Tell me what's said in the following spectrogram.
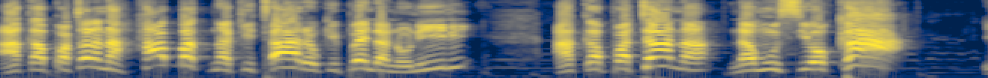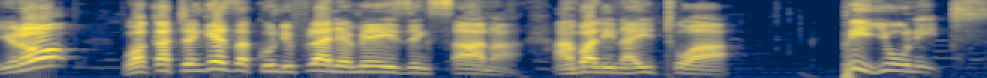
akapatana na habat na kitare ukipenda nonini akapatana na Musioka you know? Wakatengeza kundi fulani amazing sana ambayo linaitwa p unit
